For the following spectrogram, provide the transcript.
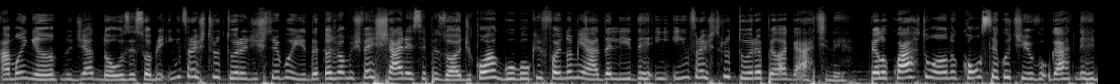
amanhã, no dia 12, sobre infraestrutura distribuída, nós vamos fechar esse episódio com a Google que foi nomeada líder em infraestrutura pela Gartner. Pelo quarto ano consecutivo, o Gartner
